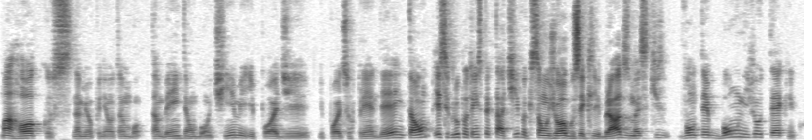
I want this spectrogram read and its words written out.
Marrocos, na minha opinião, também tem um bom time e pode, e pode surpreender. Então, esse grupo eu tenho expectativa que são jogos equilibrados, mas que vão ter bom nível técnico.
